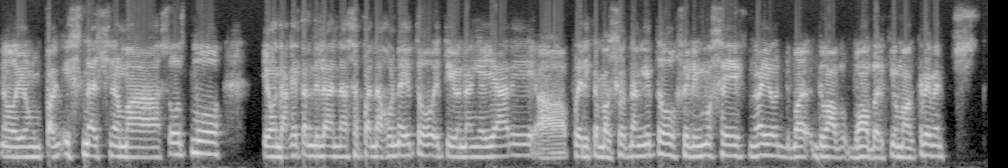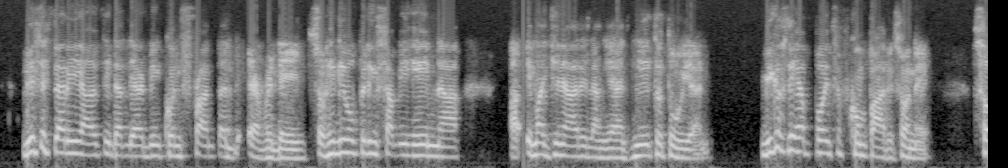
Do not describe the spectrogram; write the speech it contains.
No? Yung pag-snatch ng mga suot mo, yung nakita nila na sa panahon na ito, ito yung nangyayari, ah, pwede ka magsuot ng ito, feeling mo safe, ngayon bumabalik yung mga krimen. This is the reality that they are being confronted every day. So hindi mo pwedeng sabihin na ah, imaginary lang yan, hindi totoo yan. Because they have points of comparison eh. So,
